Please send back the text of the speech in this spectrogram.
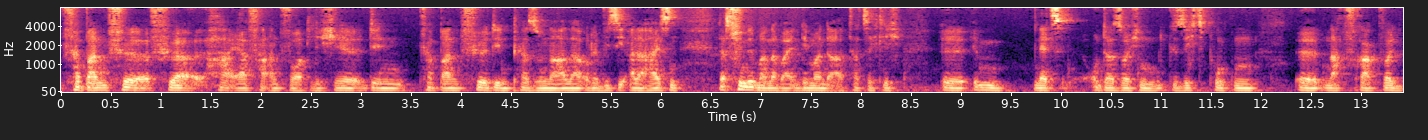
Verband für, für HR-Verantwortliche, den Verband für den Personaler oder wie sie alle heißen. Das findet man aber, indem man da tatsächlich äh, im Netz unter solchen Gesichtspunkten äh, nachfragt, weil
